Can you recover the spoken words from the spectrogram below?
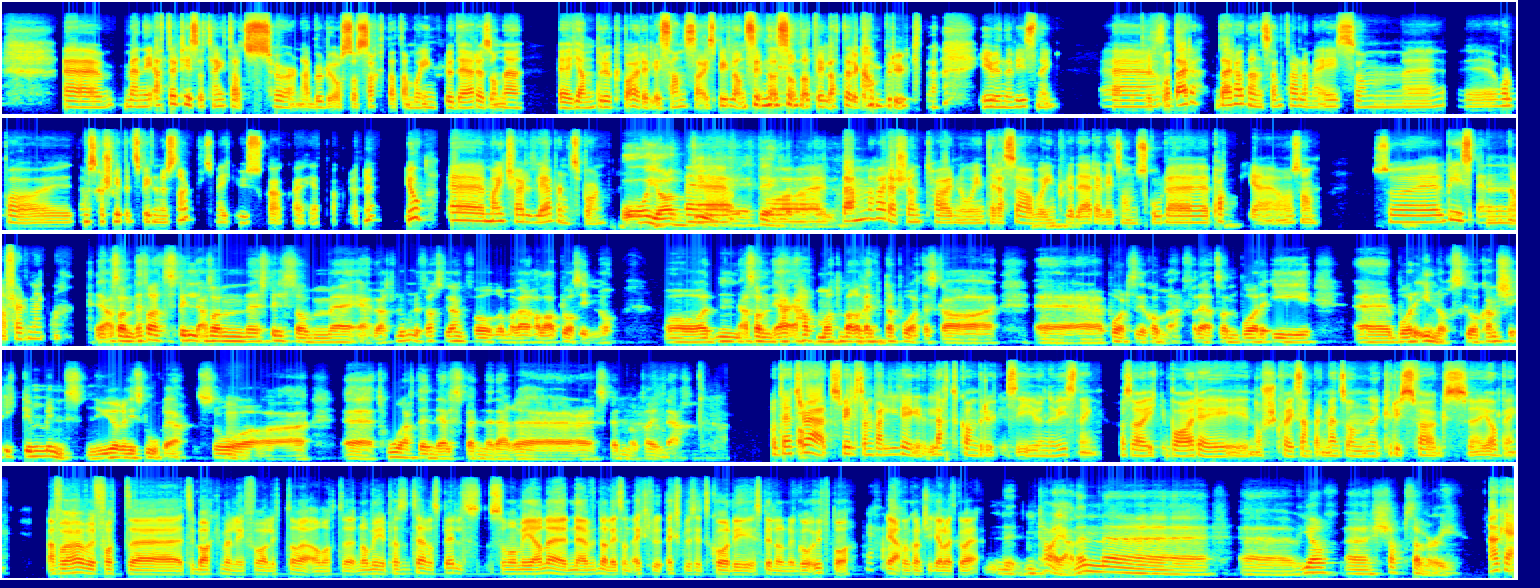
Eh, Men i ettertid så tenkte jeg at søren, jeg burde jo også sagt at jeg må inkludere sånne gjenbrukbare lisenser i spillene sine, sånn at vi lettere kan bruke det i undervisning. Eh, og der, der hadde jeg en samtale med ei som eh, eh, holdt på De skal slippe et spill nå snart, som jeg ikke husker hva heter akkurat nå. Jo, eh, My Child Lebensborn. Å ja, det, Eh, det Og jeg dem har jeg skjønt har noe interesse av å inkludere litt sånn skolepakke og sånn. Så eh, det blir spennende å følge med på. Ja, altså, dette er et spill, altså, en spill som eh, jeg hørte om det første gang for må være halvannet år siden nå. Og altså, jeg, har på en måte bare venta på at det skal eh, på at det skal komme. For det er at sånn både i eh, både i norske og kanskje ikke minst nyere historie, så eh, tror jeg at det er en del spennende, der, eh, spennende å ta inn der. Og det tror jeg er et spill som veldig lett kan brukes i undervisning. Altså ikke bare i norsk f.eks., men sånn kryssfagsjobbing. Ja, for har vi fått eh, tilbakemelding fra lyttere om at eh, når vi presenterer spill, så må vi gjerne nevne litt sånn eksplisitt hva de spillene går ut på. Ja. Som kanskje ikke alle vet hva er. Ta gjerne en uh, uh, ja, uh, shop summary. Ok.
